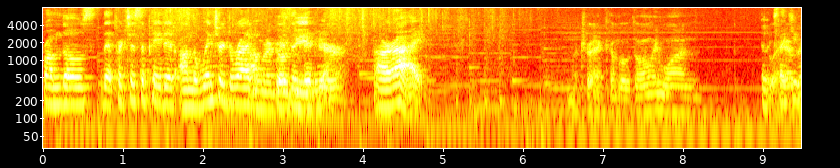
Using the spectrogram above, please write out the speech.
from those that participated on the winter driving I'm gonna go deep video. here. All right, I'm gonna try and come up with only one. it Do looks I like you that?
